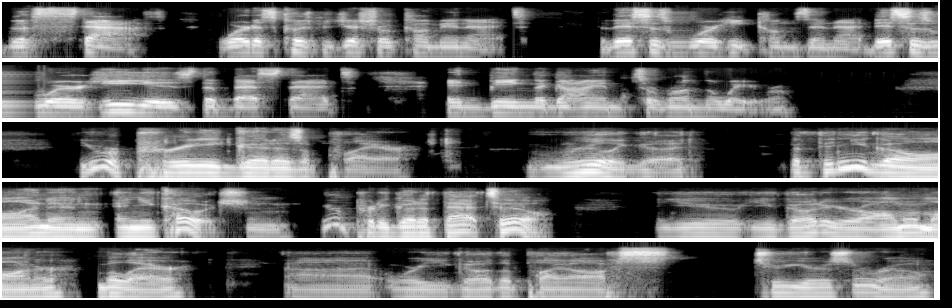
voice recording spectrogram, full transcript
the staff. Where does Coach Magistro come in at? This is where he comes in at. This is where he is the best at in being the guy to run the weight room. You were pretty good as a player, really good. But then you go on and, and you coach, and you're pretty good at that too. You you go to your alma mater, Bellaire, uh, where you go to the playoffs two years in a row,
